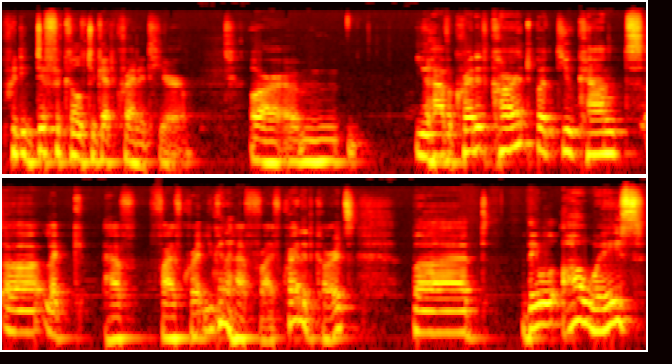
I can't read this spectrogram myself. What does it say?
pretty difficult to get credit here or um, you have a credit card, but you can't uh, like have five credit. You can have five credit cards, but they will always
